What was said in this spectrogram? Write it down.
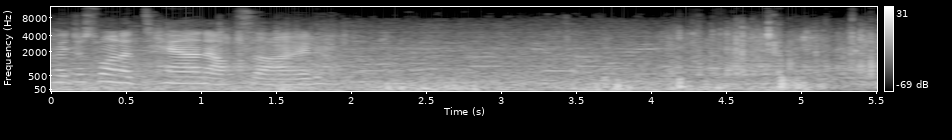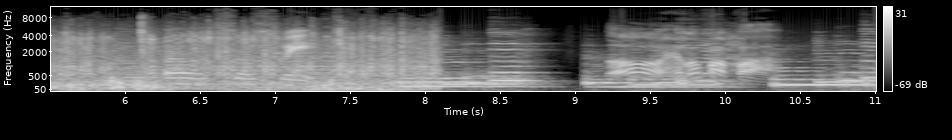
I just want to tan outside. Oh, it's so sweet. Oh, hello, Papa.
